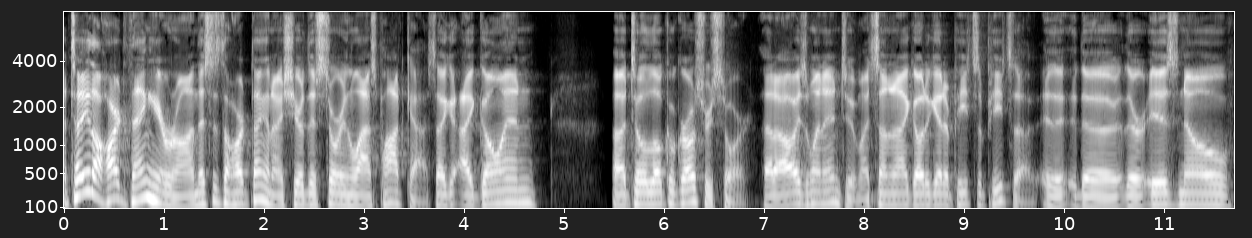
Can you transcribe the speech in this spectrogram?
I'll tell you the hard thing here, Ron. This is the hard thing, and I shared this story in the last podcast. I, I go in uh, to a local grocery store that I always went into. My son and I go to get a pizza. Pizza. Uh, the there is no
